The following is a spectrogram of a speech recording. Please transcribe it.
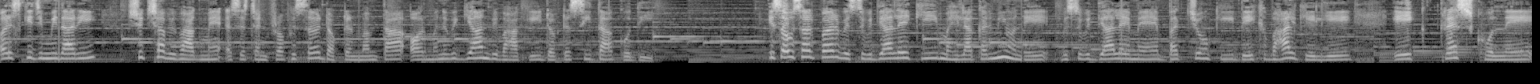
और इसकी ज़िम्मेदारी शिक्षा विभाग में असिस्टेंट प्रोफेसर डॉक्टर ममता और मनोविज्ञान विभाग की डॉक्टर सीता को दी। इस अवसर पर विश्वविद्यालय की महिला कर्मियों ने विश्वविद्यालय में बच्चों की देखभाल के लिए एक क्रेश खोलने,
